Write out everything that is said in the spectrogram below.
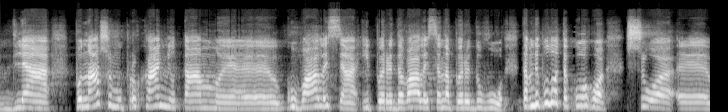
для по нашому проханню там е, кувалися і передавалися на передову. Там не було такого, що е,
